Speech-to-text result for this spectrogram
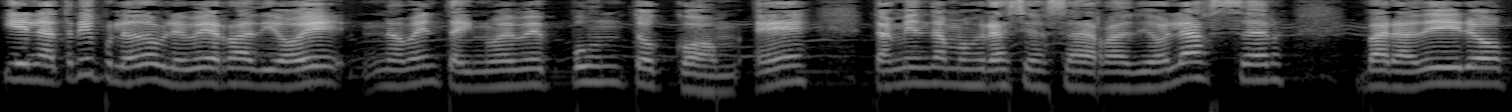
y en la www.radioe99.com. ¿eh? También damos gracias a Radio Láser, Varadero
